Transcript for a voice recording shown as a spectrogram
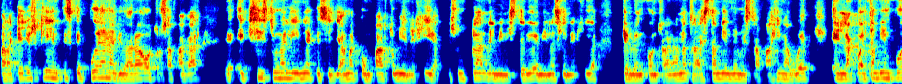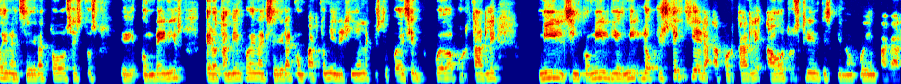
para aquellos clientes que puedan ayudar a otros a pagar, eh, existe una línea que se llama Comparto mi energía. Es un plan del Ministerio de Minas y Energía que lo encontrarán a través también de nuestra página web, en la cual también pueden acceder a todos estos eh, convenios, pero también pueden acceder a Comparto mi energía, en la que usted puede decir, puedo aportarle mil, cinco mil, diez mil, lo que usted quiera aportarle a otros clientes que no pueden pagar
